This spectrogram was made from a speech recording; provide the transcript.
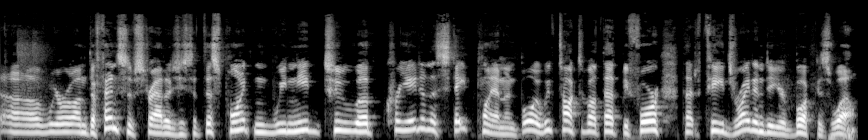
Uh, we're on defensive strategies at this point and we need to uh, create an estate plan and boy, we've talked about that before. That feeds right into your book as well.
